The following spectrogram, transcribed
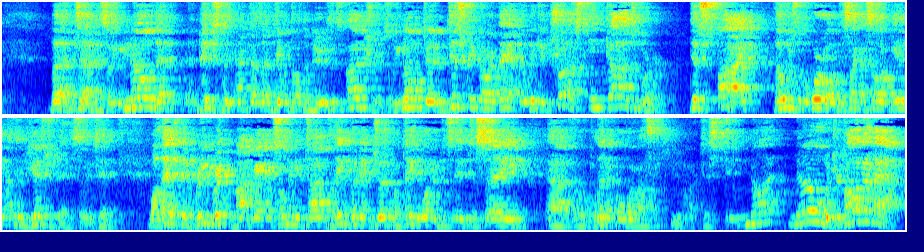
But uh, so you know that basically nine times out of ten what's on the news is untrue. So we know to disregard that, that we can trust in God's word, despite those of the world. Just like I saw again, I think it was yesterday. So he said, well, that's been rewritten by man so many times. They put into it what they wanted to, to say uh, for political. And I was like, you are just do not know what you're talking about.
